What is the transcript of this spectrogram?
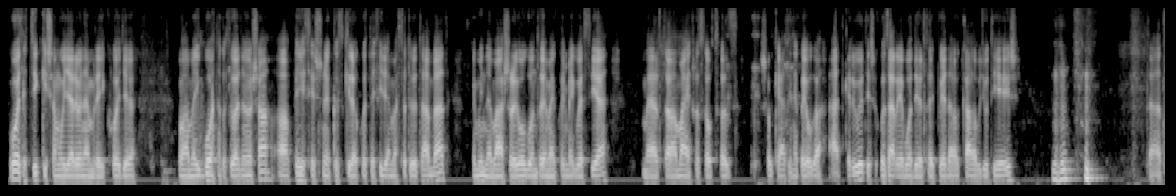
Volt egy cikk is amúgy erről nemrég, hogy valamelyik boltnak a tulajdonosa a playstation közt kirakott egy figyelmeztető táblát, hogy minden vásárló jól gondolja meg, hogy megveszi-e, mert a Microsofthoz sok játéknak a joga átkerült, és akkor zárójelben odérte, hogy például a Call of duty is, Uh-huh. tehát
